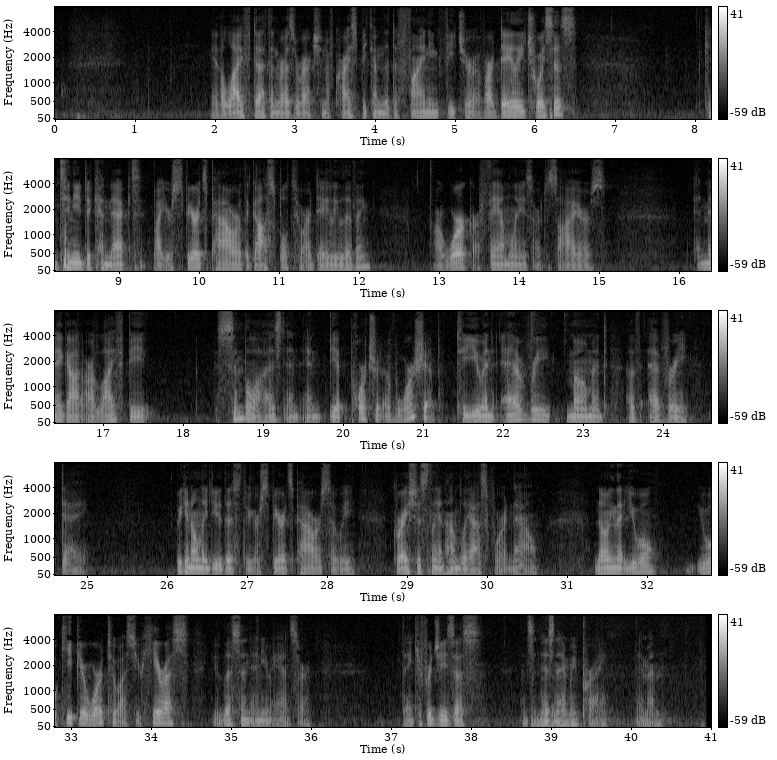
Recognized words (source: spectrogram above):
May the life, death, and resurrection of Christ become the defining feature of our daily choices. Continue to connect by your Spirit's power the gospel to our daily living, our work, our families, our desires. And may God, our life be symbolized and, and be a portrait of worship to you in every moment of every day. We can only do this through your Spirit's power, so we graciously and humbly ask for it now knowing that you will, you will keep your word to us. You hear us, you listen, and you answer. Thank you for Jesus. And it's in his name we pray. Amen.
